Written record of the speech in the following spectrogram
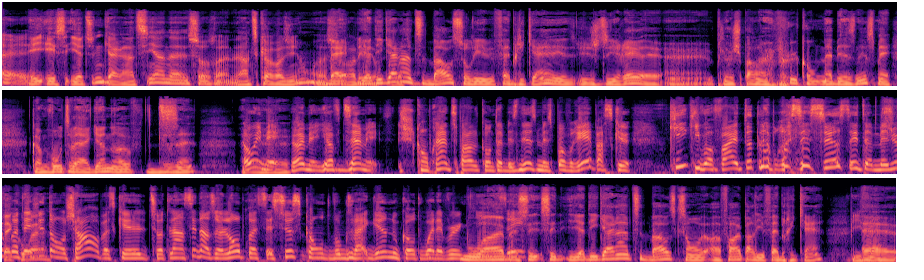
euh, Et, et y a-t-il une garantie en, euh, sur euh, l'anticorrosion? euh, Ben, il y a des garanties de base sur les fabricants. Je dirais, euh, puis là, je parle un peu contre ma business, mais comme Volkswagen offre 10 ans. Ah oui, mais, euh, oui, mais il offre 10 ans, mais je comprends, tu parles contre ta business, mais c'est pas vrai parce que qui qui va faire tout le processus? Tu sais, mieux protéger ton char parce que tu vas te lancer dans un long processus contre Volkswagen ou contre whatever. tu ben il y a des garanties de base qui sont offertes par les fabricants. Puis ils, font, Euh,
